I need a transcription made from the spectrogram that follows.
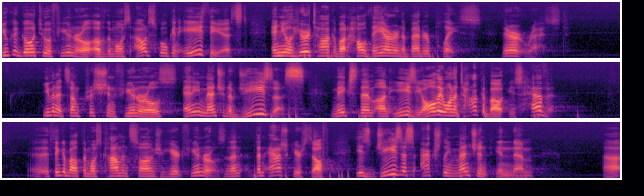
You could go to a funeral of the most outspoken atheist, and you'll hear talk about how they are in a better place. They're at rest. Even at some Christian funerals, any mention of Jesus makes them uneasy. All they want to talk about is heaven. Uh, think about the most common songs you hear at funerals, and then, then ask yourself is Jesus actually mentioned in them, uh,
